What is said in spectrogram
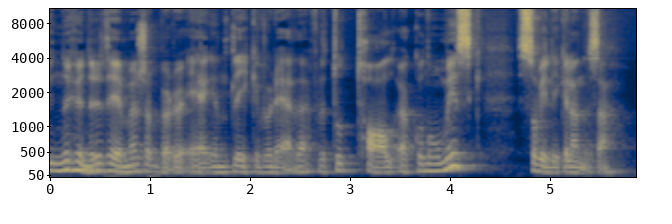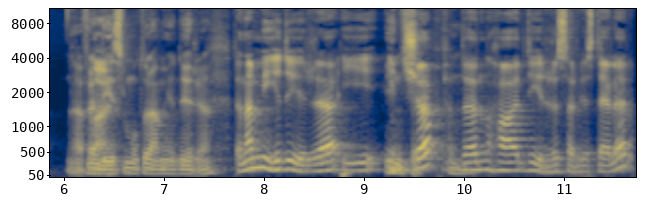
Under 100 timer så bør du egentlig ikke vurdere det. For totaløkonomisk så vil det ikke lønne seg. Nei, for en Nei. dieselmotor er mye dyrere. Den er mye dyrere i innkjøp. Innkjøp, Den har dyrere servicedeler,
